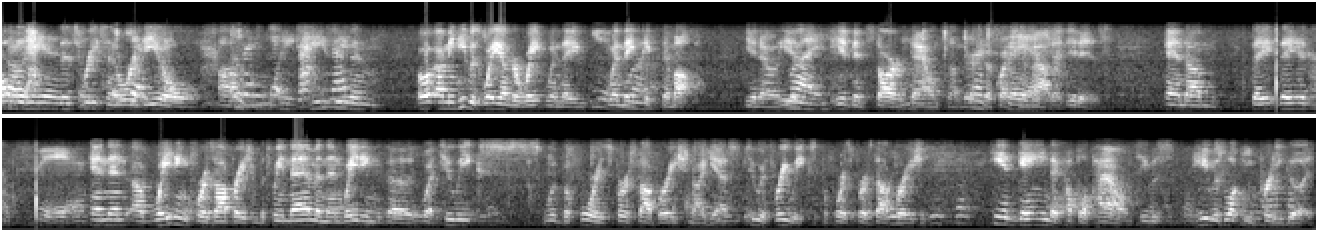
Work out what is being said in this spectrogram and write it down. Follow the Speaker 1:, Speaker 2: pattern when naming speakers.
Speaker 1: Oh, all this,
Speaker 2: this recent ordeal, um, he's even, oh, I mean, he was way underweight when they, when they picked him up. You know, he
Speaker 1: Right.
Speaker 2: he had been starved down some, there's no question
Speaker 1: sad.
Speaker 2: about it, it is. And, um, they, they had, and then, uh, waiting for his operation, between them and then waiting the, what, two weeks before his first operation, I guess, two or three weeks before his first operation, he had gained a couple of pounds. He was, he was looking pretty good.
